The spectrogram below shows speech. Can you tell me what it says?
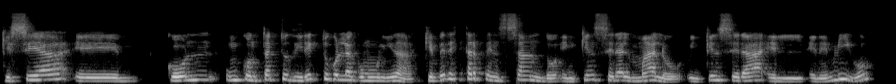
que sea eh, con un contacto directo con la comunidad, que en vez de estar pensando en quién será el malo, en quién será el enemigo,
